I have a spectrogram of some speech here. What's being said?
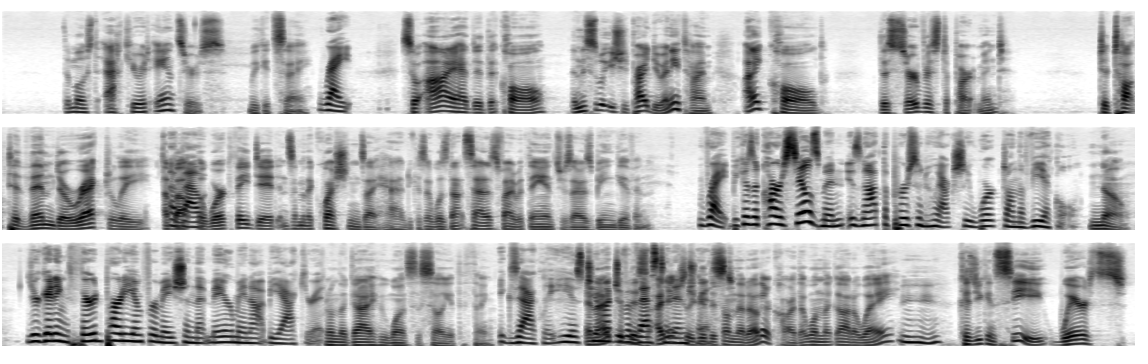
the most accurate answers. We could say. Right. So I had to the call, and this is what you should probably do anytime. I called the service department to talk to them directly about, About- the work they did and some of the questions I had because I was not satisfied with the answers I was being given. Right, because a car salesman is not the person who actually worked on the vehicle. No, You're getting third party information that may or may not be accurate. from the guy who wants to sell you the thing. Exactly. He has too and I much of a this. I vested actually interest. did this on that other car, that one that got away, mm-hmm. because you can see where s-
